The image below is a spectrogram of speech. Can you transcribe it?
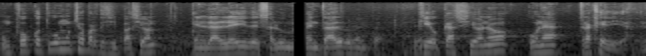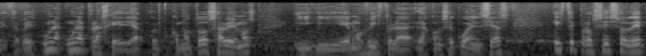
un poco, tuvo mucha participación en la ley de salud mental, que ocasionó una tragedia en este país. Una, tragedia, como todos sabemos y, hemos visto las consecuencias, este proceso de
